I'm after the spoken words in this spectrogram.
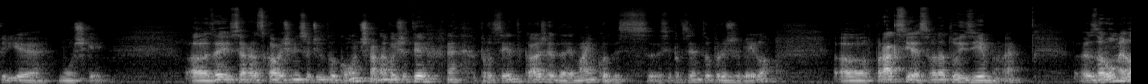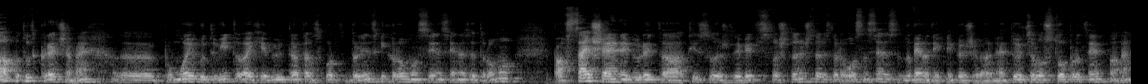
3 moški. Uh, zdaj se razkave še niso čisto dokončne, ampak že te ne, procent kaže, da je manj kot 10% preživelo. Uh, v praksi je seveda to izjemno. Ne. Za Rome lahko tudi krečem. Uh, po mojih ugotovitvah je bil ta transport dolenskih Romov, 77 Romov, pa vsaj še en je bil leta 1944, torej 78, nobeno teh ni preživelo, to je celo 100%. Ne.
